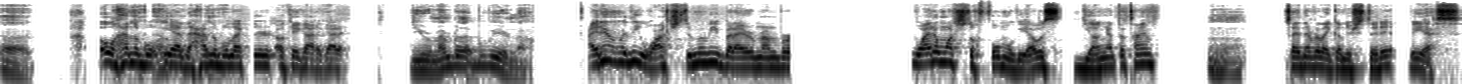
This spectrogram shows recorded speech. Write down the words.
Uh, Oh, Hannibal. Hannibal, Yeah, the yeah. Hannibal Lecter. Okay, got it, got it. do you remember that movie or no? I didn't really watch the movie, but I remember. Well, I didn't watch the full movie. I was young at the time, hmm so I never like understood it. But yes,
